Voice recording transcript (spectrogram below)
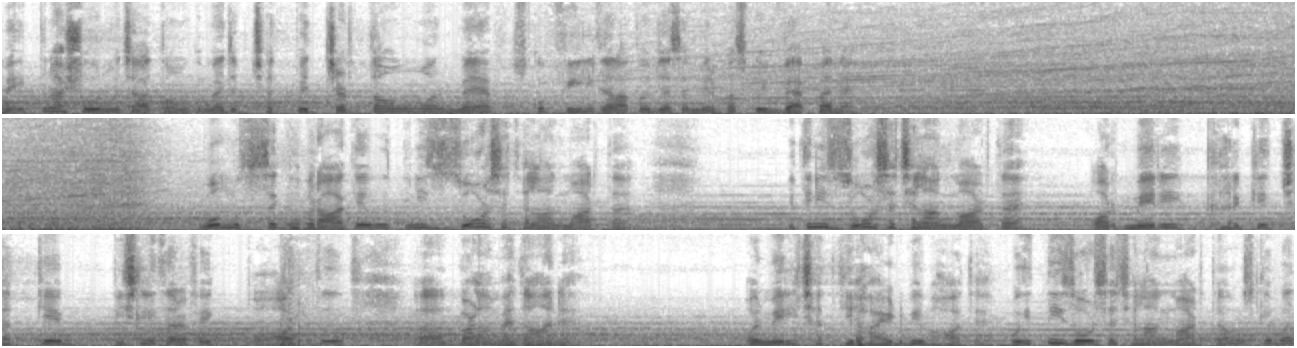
میں اتنا شور مچاتا ہوں کہ میں جب چھت پہ چڑھتا ہوں اور میں اس کو فیل کراتا ہوں جیسے میرے پاس کوئی ویپن ہے۔ وہ مجھ سے گھبرا کے وہ اتنی زور سے چھلانگ مارتا ہے، اتنی زور سے چھلانگ مارتا ہے اور میرے گھر کے چھت کے پچھلی طرف ایک بہت بڑا میدان ہے۔ اور میری چھت کی ہائٹ بھی بہت ہے۔ وہ اتنی زور سے چھلانگ مارتا ہے، اس کے بعد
